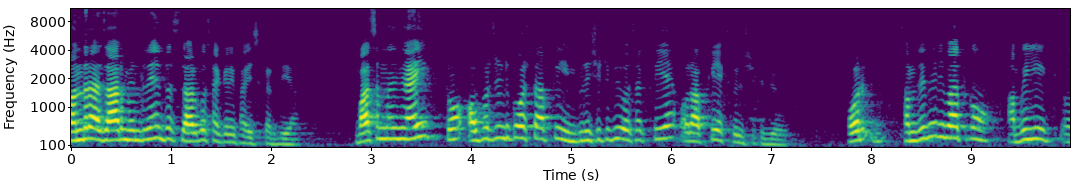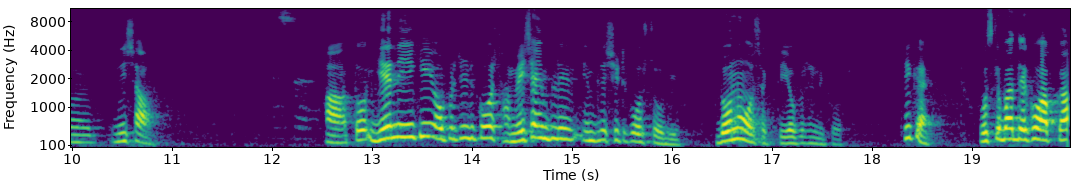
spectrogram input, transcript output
पंद्रह हज़ार मिल रहे हैं, दस हज़ार को सेक्रीफाइस कर दिया। बात समझ में आई? तो अपॉर्चुनिटी कॉस्ट आपकी इम्प्लिसिट भी हो सकती है और आपकी एक्सप्लिसिट भी हो। और समझे मेरी बात को? अभी ये निशा। हाँ तो ये नहीं कि अपॉर्चुनिटी कॉस्ट हमेशा इम्प्लिसिट कॉस्ट होगी। दोनों हो सकती है अपॉर्चुनिटी कॉस्ट ठीक है? उसके बाद देखो आपका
